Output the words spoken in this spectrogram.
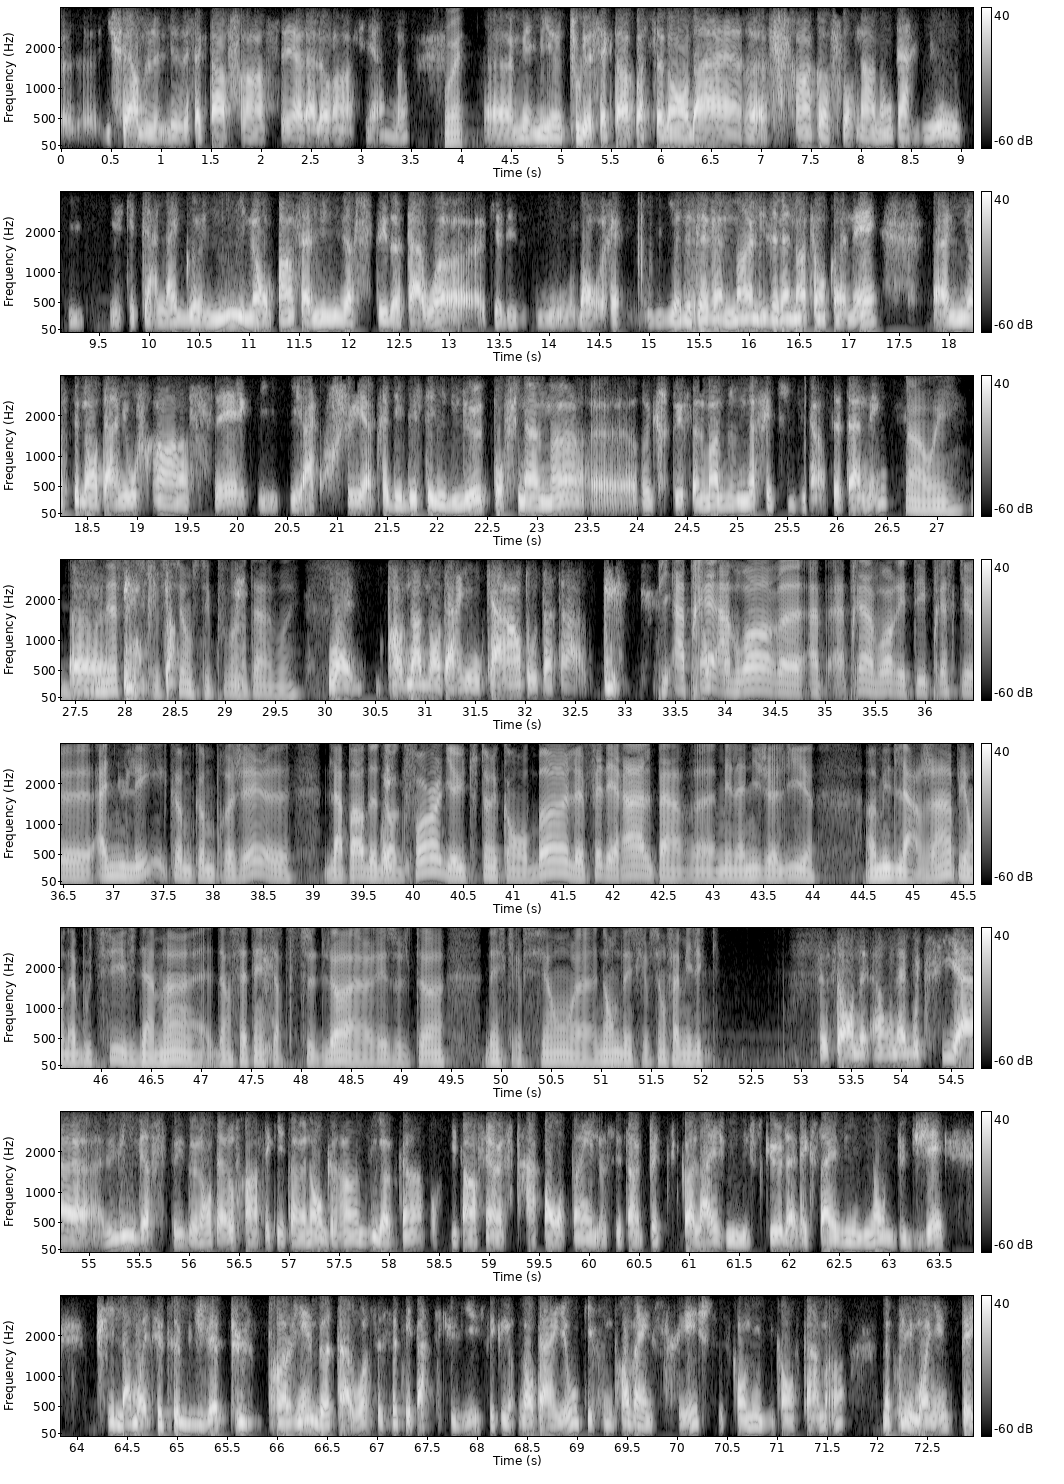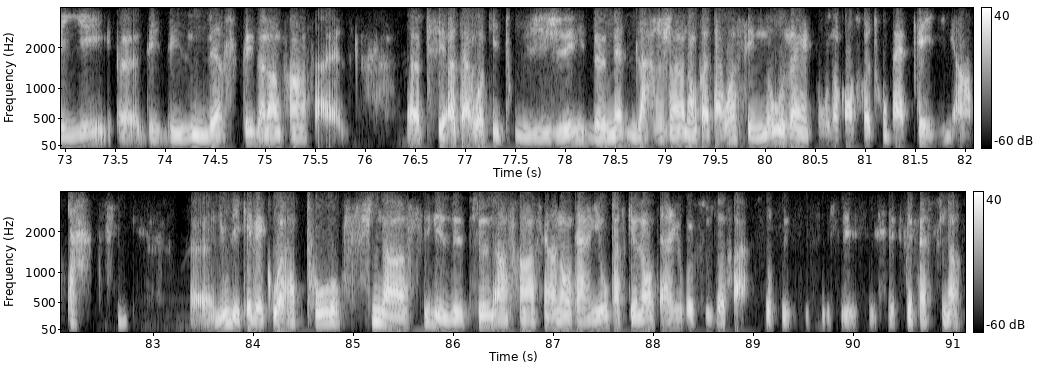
ils ferment le, le secteur français à la Laurentienne. Là. Ouais. Euh, mais, mais il y a tout le secteur postsecondaire euh, francophone en Ontario qui, qui était à l'agonie. Là, on pense à l'Université d'Ottawa, euh, qui a des où, bon, il y a des événements, les événements qu'on connaît. À l'Université de l'Ontario français qui, qui a accouché après des décennies de lutte pour finalement euh, recruter seulement 19 étudiants cette année. Ah oui. Euh, 19 inscriptions, c'est épouvantable, oui. Ouais, provenant de l'Ontario, 40 au total. Puis après Donc, avoir euh, ap- après avoir été presque euh, annulé comme comme projet euh, de la part de Oui. Doug Ford, il y a eu tout un combat. Le fédéral par euh, Mélanie Joly a, mis de l'argent, puis on aboutit évidemment euh, dans cette incertitude là à un résultat d'inscription, euh, nombre d'inscriptions familiques. C'est ça, on, aboutit à l'Université de l'Ontario français, qui est un nom grandiloquent pour qui est en fait un strapontin. C'est un petit collège minuscule avec 16 millions de budget. Puis la moitié de ce budget provient d'Ottawa. C'est ça qui est particulier. C'est que l'Ontario, qui est une province riche, c'est ce qu'on nous dit constamment, n'a pas les moyens de payer euh, des, des universités de langue française. Euh, puis c'est Ottawa qui est obligé de mettre de l'argent. Donc Ottawa, c'est nos impôts. Donc on se retrouve à payer en partie, euh, nous les Québécois, pour financer les études en français en Ontario parce que l'Ontario refuse de faire. Ça, c'est- fascinant.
